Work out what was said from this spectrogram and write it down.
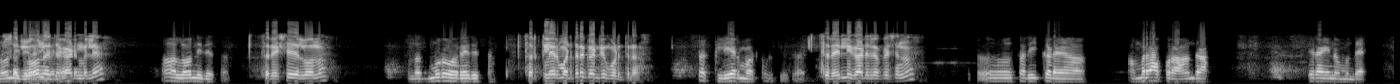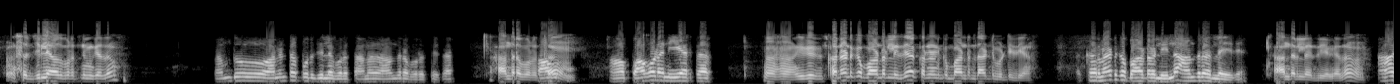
ಲೋನ್ ಸರ್ ಲೋನ್ ಇದೆ ಗಾಡಿ ಮೇಲೆ. ಹಾಂ ಲೋನ್ ಇದೆ ಸರ್. ಸರ್ ಎಷ್ಟಿದೆ ಲೋನು ಒಂದು ಹದಿಮೂರುವರೆ ಇದೆ ಸರ್. ಸರ್ ಕ್ಲಿಯರ್ ಮಾಡ್ತೀರಾ ಕಂಟಿನ್ಯೂ ಕೊಡ್ತೀರಾ? ಸರ್ ಕ್ಲಿಯರ್ ಮಾಡ್ಕೊಡ್ತೀವಿ ಸರ್. ಸರ್ ಎಲ್ಲಿ ಗಾಡಿ ಲೊಕೇಶನ್ ಸರ್ ಈ ಕಡೆ ಅಮರಾಪುರ ಆಂಧ್ರ ಸಿರಾಯಿನ ಮುಂದೆ. ಸರ್ ಜಿಲ್ಲೆ ಯಾವ್ದು ಬರುತ್ತೆ ನಿಮಗೆ ಅದು? ನಮ್ದು ಅನಂತಪುರ ಜಿಲ್ಲೆ ಬರುತ್ತೆ ಆನ ಆಂಧ್ರ ಬರುತ್ತೆ ಸರ್. ಆಂಧ್ರ ಬರುತ್ತೆ? ಹಾಂ ಪಾಗೋಡ ನಿಯರ್ ಸರ್. ಹಾಂ ಹಾಂ ಈಗ ಕರ್ನಾಟಕ ಬಾರ್ಡರ್ ಇದೆ ಕರ್ನಾಟಕ ಬಾರ್ಡರ್ ದಾಟಿ ಬಿಟ್ಟಿದೆಯಾ? ಕರ್ನಾಟಕ ಬಾರ್ಡ್ರಲ್ಲಿ ಇಲ್ಲ ಆಂಧ್ರಲ್ಲೇ ಇದೆ. ಆಂಧ್ರಲ್ಲೇ ಇದೆ ಈಗ ಅದು? ಹಾಂ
